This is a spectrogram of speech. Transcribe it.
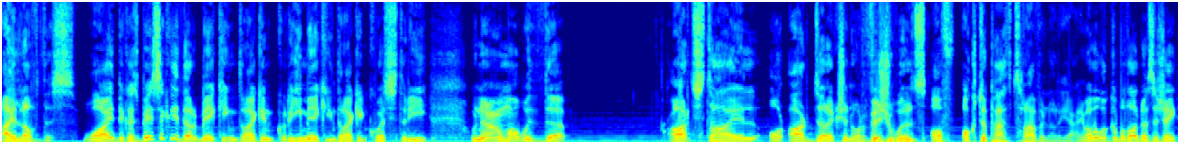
I love this. Why? Because basically they're making Dragon remaking Dragon Quest 3 ونوعا ما with the art style or art direction or visuals of Octopath Traveler يعني ما بقول لكم بالضبط نفس الشيء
